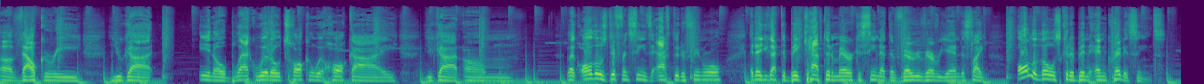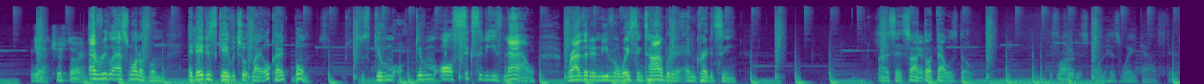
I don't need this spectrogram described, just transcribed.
uh, Valkyrie. You got you know Black Widow talking with Hawkeye. You got um. Like all those different scenes after the funeral, and then you got the big Captain America scene at the very, very end. It's like all of those could have been end credit scenes yeah, true story. every last one of them, and they just gave it to it like, okay, boom, just give them give them all six of these now, rather than even wasting time with an end credit scene. Like I said, so I Yep. thought that was dope. This Right. kid is on his way downstairs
